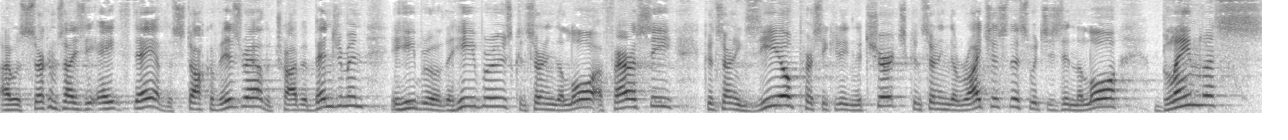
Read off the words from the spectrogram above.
I was circumcised the eighth day of the stock of Israel, the tribe of Benjamin, a Hebrew of the Hebrews, concerning the law, a Pharisee, concerning zeal, persecuting the church, concerning the righteousness which is in the law, blameless.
